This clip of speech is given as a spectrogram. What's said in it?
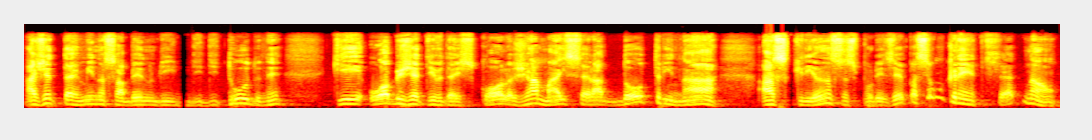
a gente termina sabendo de, de, de tudo, né? Que o objetivo da escola jamais será doutrinar as crianças, por exemplo, a ser um crente, certo? Não.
